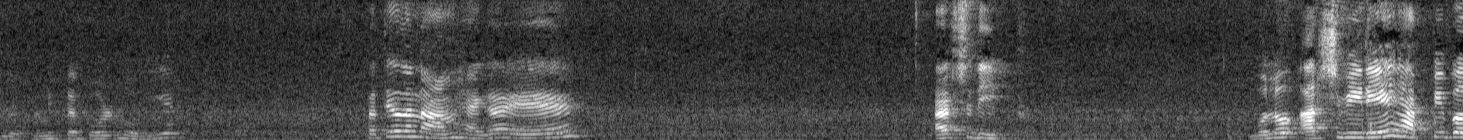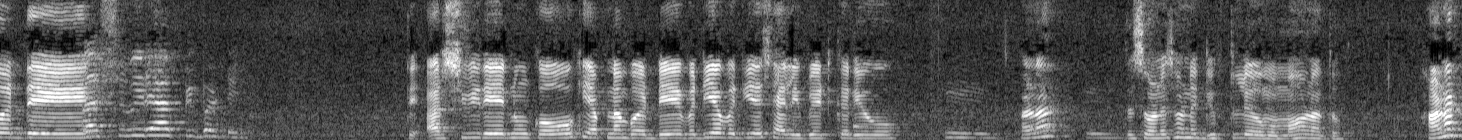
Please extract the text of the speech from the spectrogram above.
ਦੇਖੋ ਨਿੱਕਰ ਫੋਲਡ ਹੋ ਗਈ ਹੈ। ਫਤਿਹ ਉਹਦਾ ਨਾਮ ਹੈਗਾ ਏ ਅਰਸ਼ਦੀਪ। ਬੋਲੋ ਅਰਸ਼ਵੀਰੇ happy birthday Ashveer happy birthday ਤੇ ਅਰਸ਼ਵੀਰੇ ਨੂੰ ਕਹੋ ਕਿ ਆਪਣਾ ਬਰਥਡੇ ਵਧੀਆ ਵਧੀਆ ਸੈਲੀਬ੍ਰੇਟ ਕਰਿਓ ਹਨਾ? ਤੇ ਸੋਹਣੇ ਸੋਹਣੇ ਗਿਫਟ ਲਿਓ ਮੰਮਾ ਹੋਣਾ ਤੋਂ। ਹਨਾ।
